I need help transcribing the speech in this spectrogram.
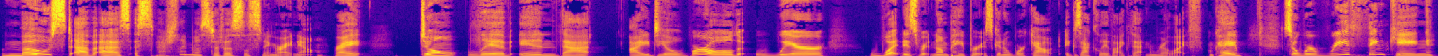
most of us, especially most of us listening right now, right? Don't live in that ideal world where what is written on paper is going to work out exactly like that in real life. Okay. So we're rethinking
